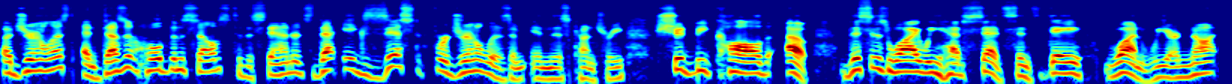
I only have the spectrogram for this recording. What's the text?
a journalist and doesn't hold themselves to the standards that exist for journalism in this country should be called out. This is why we have said since day one we are not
